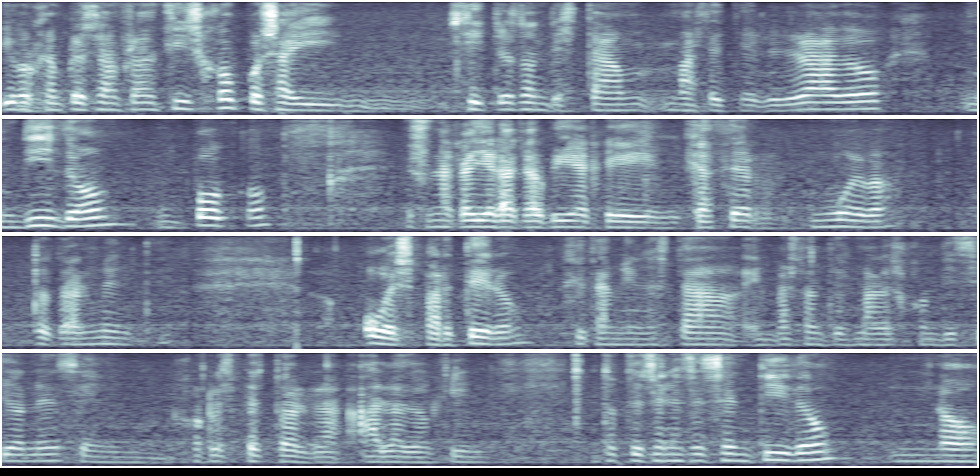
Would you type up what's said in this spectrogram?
y por ejemplo en San Francisco pues hay sitios donde está más deteriorado, hundido un poco. Es una callera que habría que, que hacer nueva totalmente. O Espartero, que también está en bastantes malas condiciones con respecto al, al adoquín. Entonces en ese sentido no,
